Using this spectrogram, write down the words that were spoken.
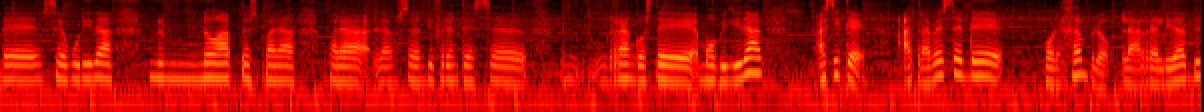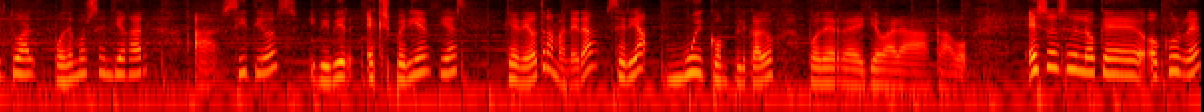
de seguridad no aptos para, para los diferentes rangos de movilidad. Así que a través de- por ejemplo, la realidad virtual podemos llegar a sitios y vivir experiencias que de otra manera sería muy complicado poder eh, llevar a cabo. Eso es lo que ocurre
